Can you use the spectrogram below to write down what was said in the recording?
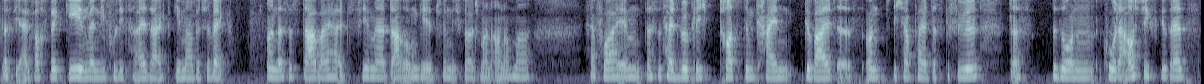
dass sie einfach weggehen, wenn die Polizei sagt, geh mal bitte weg. Und dass es dabei halt viel mehr darum geht, finde ich, sollte man auch nochmal hervorheben, dass es halt wirklich trotzdem kein Gewalt ist. Und ich habe halt das Gefühl, dass so ein Kohleausstiegsgesetz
